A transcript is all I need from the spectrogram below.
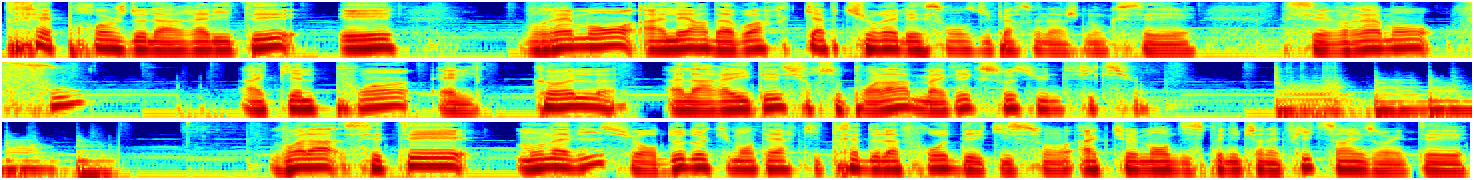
très proche de la réalité et vraiment a l'air d'avoir capturé l'essence du personnage. Donc c'est c'est vraiment fou à quel point elle colle à la réalité sur ce point-là, malgré que ce soit une fiction. Voilà, c'était mon avis sur deux documentaires qui traitent de la fraude et qui sont actuellement disponibles sur Netflix. Hein. Ils ont été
